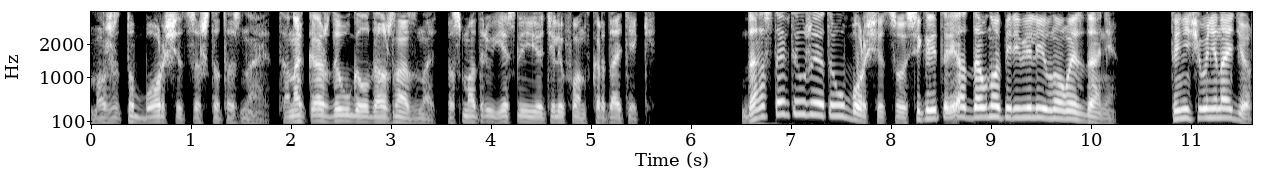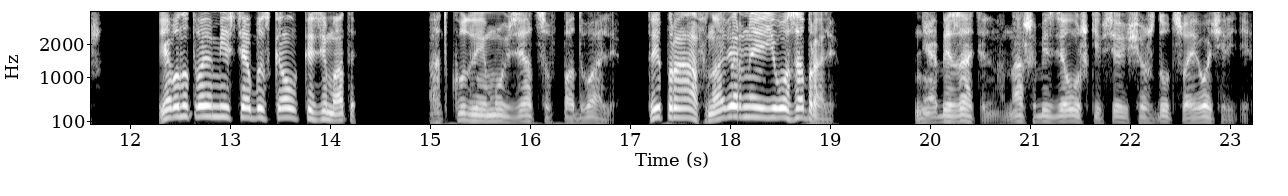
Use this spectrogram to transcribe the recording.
Может, уборщица что-то знает. Она каждый угол должна знать. Посмотрю, есть ли ее телефон в картотеке. Да оставь ты уже эту уборщицу. Секретариат давно перевели в новое здание. Ты ничего не найдешь. Я бы на твоем месте обыскал казематы. Откуда ему взяться в подвале? Ты прав, наверное, его забрали. Не обязательно. Наши безделушки все еще ждут своей очереди.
